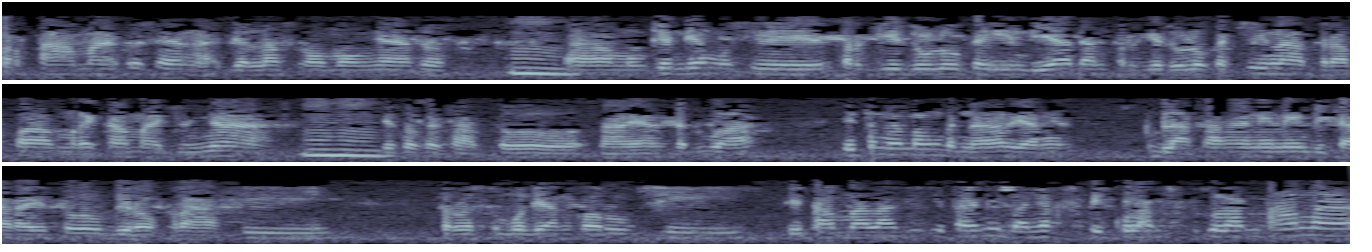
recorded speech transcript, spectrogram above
pertama itu saya nggak jelas ngomongnya tuh. Hmm. Eh, mungkin dia mesti pergi dulu ke India dan pergi dulu ke Cina berapa mereka majunya Mhm. itu ke satu. Nah yang kedua itu memang benar yang kebelakangan ini bicara itu birokrasi, terus kemudian korupsi, ditambah lagi kita ini banyak spekulan-spekulan tanah.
